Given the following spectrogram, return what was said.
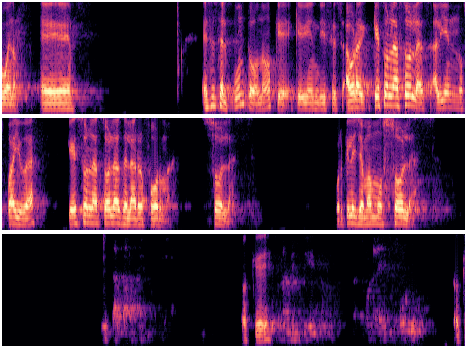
bueno, eh, ese es el punto, ¿no? Que, que, bien dices. Ahora, ¿qué son las olas? ¿Alguien nos puede ayudar? ¿Qué son las olas de la reforma? Solas. ¿Por qué les llamamos solas? Ok. Ok.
